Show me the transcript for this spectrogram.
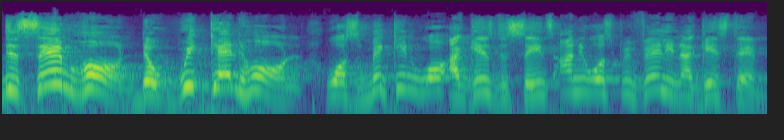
The same horn, the wicked horn, was making war against the saints and it was prevailing against them.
